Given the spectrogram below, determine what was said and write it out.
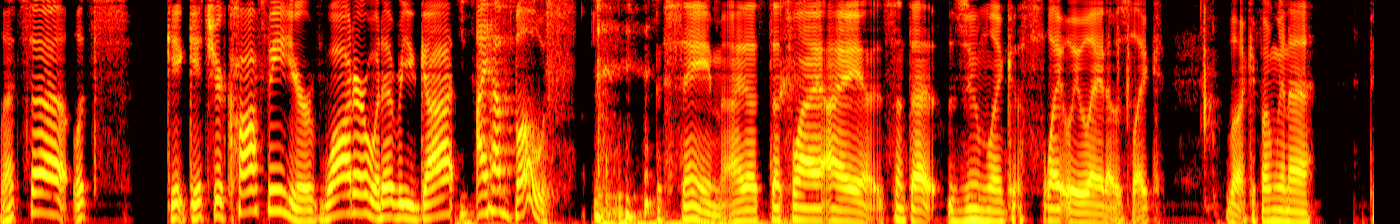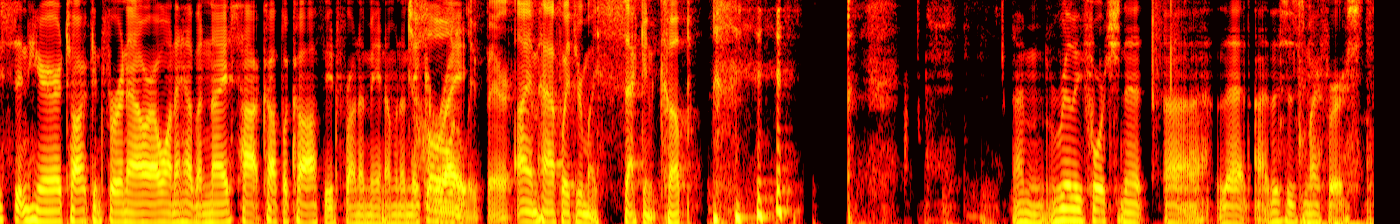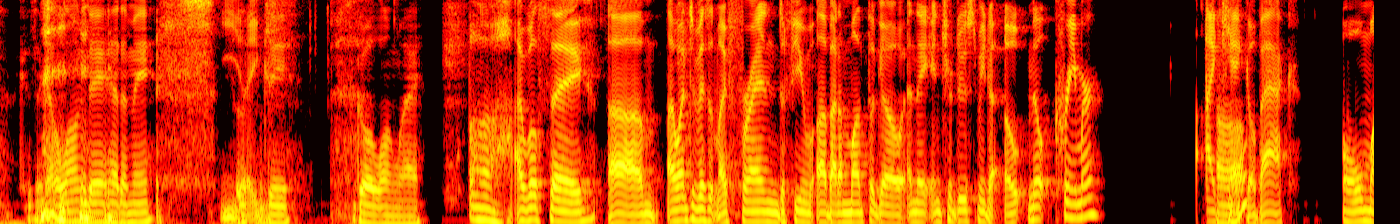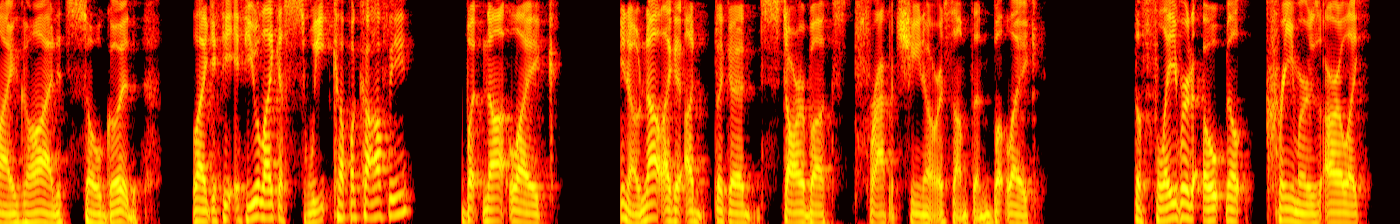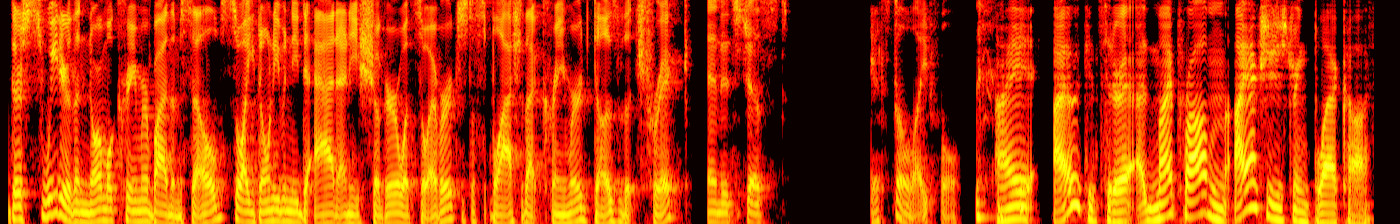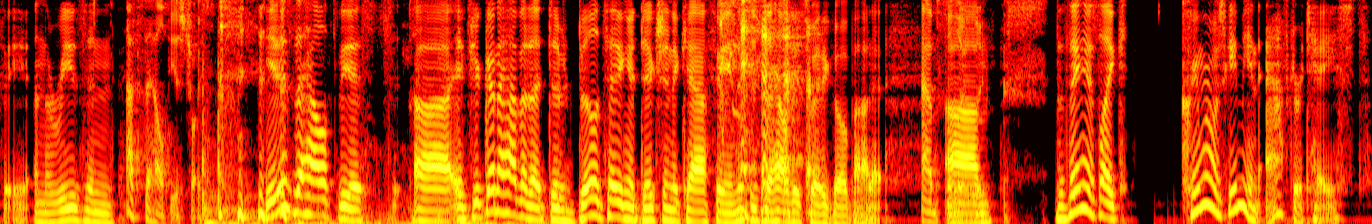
let's uh let's get get your coffee, your water, whatever you got. I have both. Same. I that's that's why I sent that Zoom link slightly late. I was like, look, if I'm gonna be sitting here talking for an hour, I want to have a nice hot cup of coffee in front of me, and I'm gonna make totally it right. Totally fair. I am halfway through my second cup. I'm really fortunate uh, that uh, this is my first because I got a long day ahead of me. So this will be this will go a long way. Oh, I will say, um, I went to visit my friend a few about a month ago, and they introduced me to oat milk creamer. I can't Oh? go back. Oh my god, it's so good. Like if you if you like a sweet cup of coffee, but not like, you know, not like a, a like a Starbucks frappuccino or something, but like the flavored oat milk creamers are like they're sweeter than normal creamer by themselves so i don't even need to add any sugar whatsoever just a splash of that creamer does the trick and it's just it's delightful I I would consider it. My problem, I actually just drink black coffee, and the reason that's the healthiest choice it is the healthiest. Uh, if you're gonna have a debilitating addiction to caffeine, this is the healthiest way to go about it. absolutely Um, the thing is, like, creamer always gave me an aftertaste,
